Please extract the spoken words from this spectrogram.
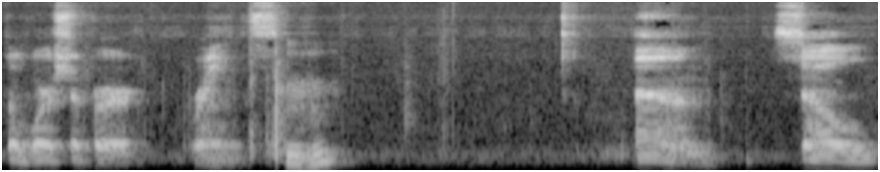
the worshiper brings. Mhm. Um, so,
